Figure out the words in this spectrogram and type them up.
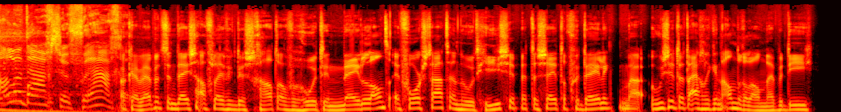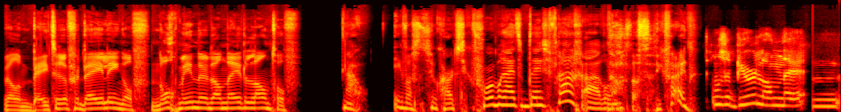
Alledaagse vragen. Oké, we hebben het in deze aflevering dus gehad over hoe het in Nederland ervoor staat en hoe het hier zit met de zetelverdeling. Maar hoe zit het eigenlijk in andere landen? Hebben die wel een betere verdeling of nog minder dan Nederland? Of Nou, Ik was natuurlijk hartstikke voorbereid op deze vraag, Aaron. Nou, dat vind ik fijn. Onze buurlanden, mm,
